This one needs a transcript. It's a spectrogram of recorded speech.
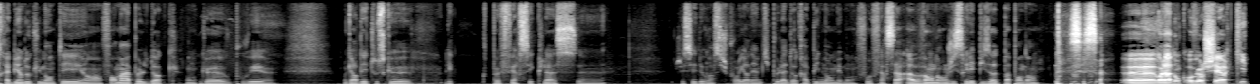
très bien documenté en format Apple Doc. Donc vous pouvez regarder tout ce que peuvent faire ces classes. J'essaie de voir si je peux regarder un petit peu la doc rapidement, mais bon, faut faire ça avant d'enregistrer l'épisode, pas pendant. C'est ça. Euh, voilà, donc Overshare Kit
